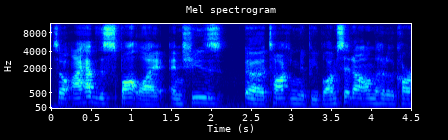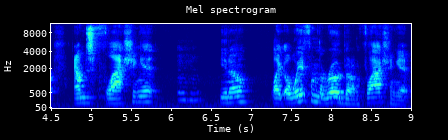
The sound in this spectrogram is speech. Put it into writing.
so i have this spotlight and she's uh, talking to people. I'm sitting out on the hood of the car and i'm just flashing it Mhm. you know? Like away from the road but i'm flashing it.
